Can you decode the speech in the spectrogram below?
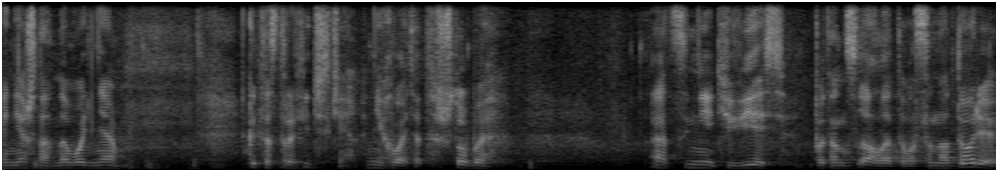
Конечно, одного дня катастрофически не хватит, чтобы оценить весь потенциал этого санатория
